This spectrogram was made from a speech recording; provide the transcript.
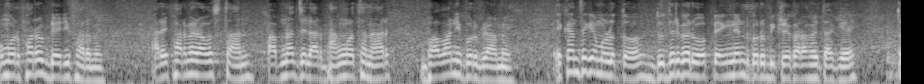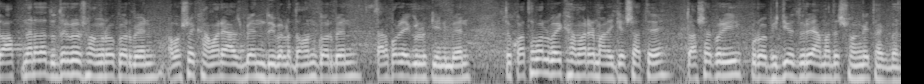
ওমর ফারুক ডেয়ারি ফার্মে। আর এই ফার্মের অবস্থান পাবনা জেলার ভাঙ্গড়া থানার ভবানীপুর গ্রামে। এখান থেকে মূলত দুধের গরু ও প্রেগনেন্ট গরু বিক্রয় করা হয়ে থাকে। তো আপনারা দুধের গরু সংগ্রহ করবেন, অবশ্যই খামারে আসবেন, দুই বেলা দহন করবেন, তারপরে এগুলো কিনবেন। তো কথা বলব এই খামারের মালিকের সাথে। তো আশা করি পুরো ভিডিও জুড়ে আমাদের সঙ্গেই থাকবেন।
